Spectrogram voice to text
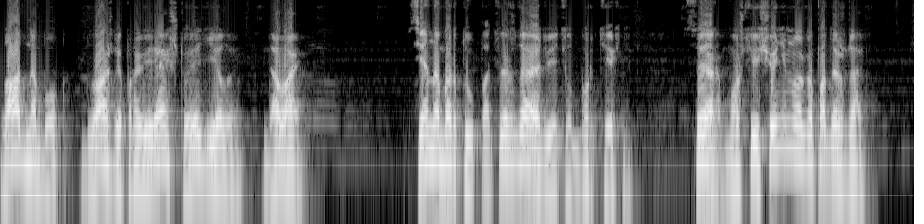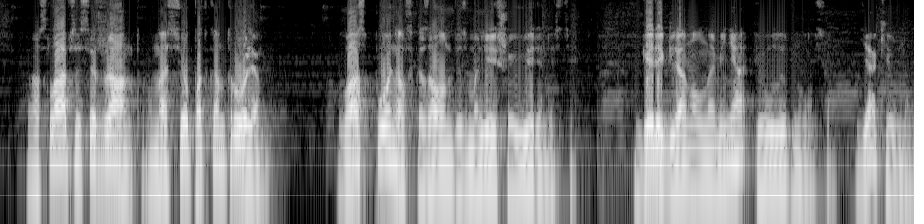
Ладно, Боб, дважды проверяй, что я делаю. Давай. Все на борту, подтверждаю, ответил борттехник. Сэр, может еще немного подождать? Расслабься, сержант, у нас все под контролем. Вас понял, сказал он без малейшей уверенности. Герри глянул на меня и улыбнулся. Я кивнул.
